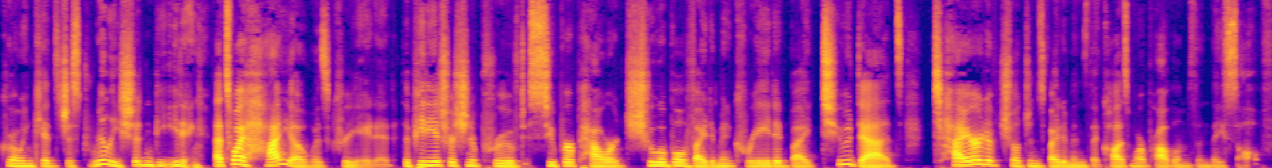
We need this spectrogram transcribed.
growing kids just really shouldn't be eating. That's why Hiya was created. The pediatrician approved super powered chewable vitamin created by two dads tired of children's vitamins that cause more problems than they solve.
